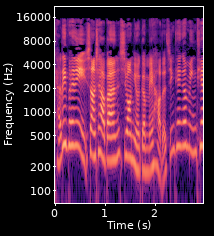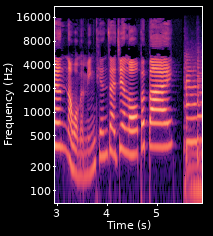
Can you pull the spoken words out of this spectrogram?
凯莉陪你上下班，希望你有个美好的今天跟明天。那我们明天再见喽，拜拜。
